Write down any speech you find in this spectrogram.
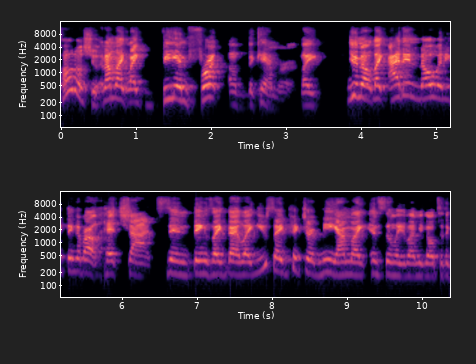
photo shoot. And I'm like, like be in front of the camera. Like, you know, like I didn't know anything about headshots and things like that. Like you say picture of me, I'm like instantly let me go to the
